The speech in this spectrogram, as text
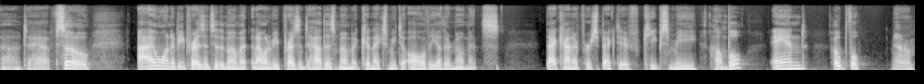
uh, to have. So I want to be present to the moment, and I want to be present to how this moment connects me to all the other moments. That kind of perspective keeps me humble and hopeful. Um,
